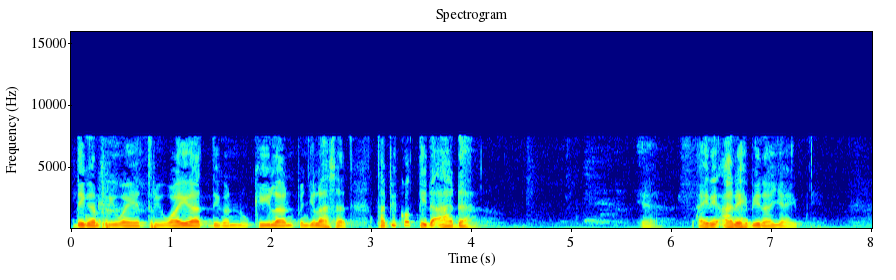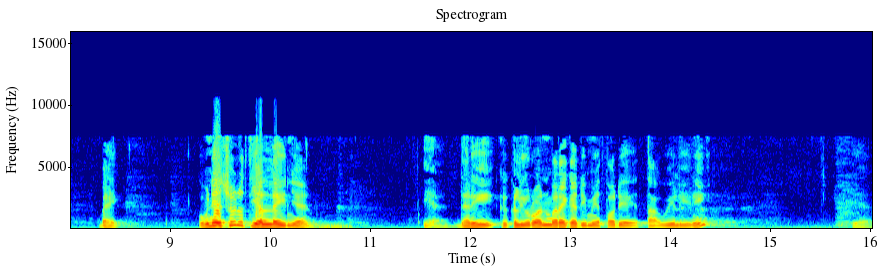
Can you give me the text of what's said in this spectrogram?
Dengan riwayat-riwayat, dengan nukilan, penjelasan. Tapi kok tidak ada? Ya, nah ini aneh bin ajaib. Baik. Kemudian sudut yang lainnya, ya dari kekeliruan mereka di metode takwil ini, ya,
